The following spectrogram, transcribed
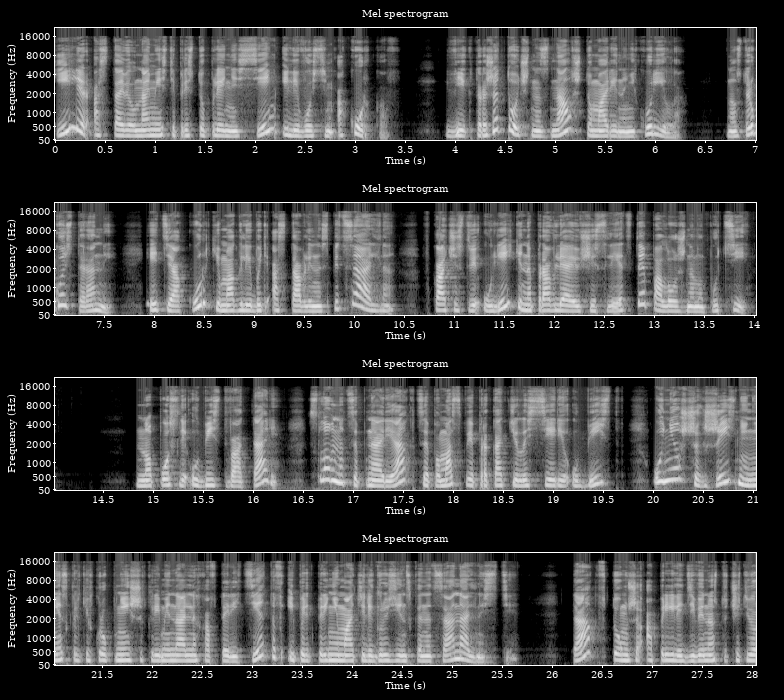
Киллер оставил на месте преступления семь или восемь окурков. Виктор же точно знал, что Марина не курила. Но с другой стороны, эти окурки могли быть оставлены специально, в качестве улики, направляющей следствие по ложному пути. Но после убийства Атари, словно цепная реакция, по Москве прокатилась серия убийств, унесших жизни нескольких крупнейших криминальных авторитетов и предпринимателей грузинской национальности. Так, в том же апреле 94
